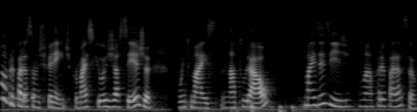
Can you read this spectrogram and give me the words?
é uma preparação diferente. Por mais que hoje já seja muito mais natural, mas exige uma preparação.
